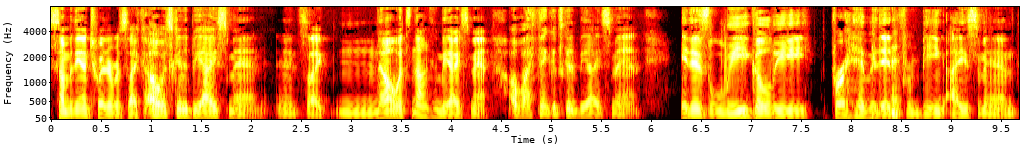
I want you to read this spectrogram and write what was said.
somebody on Twitter was like, "Oh, it's going to be Iceman," and it's like, "No, it's not going to be Iceman." Oh, I think it's going to be Iceman. It is legally prohibited from being Iceman.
